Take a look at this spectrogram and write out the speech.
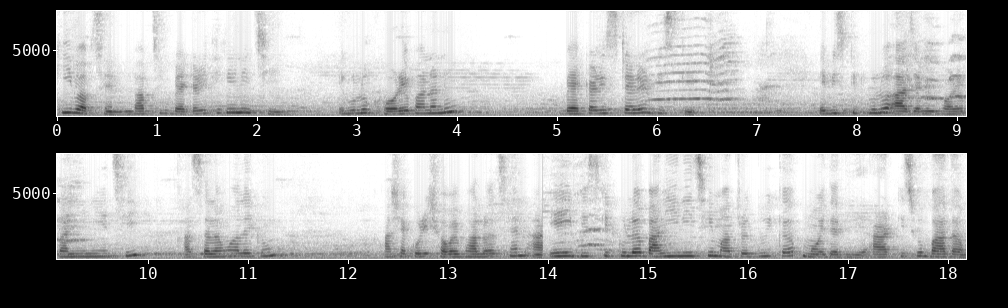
কি ভাবছেন? ভাবছেন বেকারি থেকে এনেছি। এগুলো ঘরে বানানো বেকারি স্টাইলের বিস্কিট। এই বিস্কিটগুলো আজ আমি ঘরে বানিয়ে নিয়েছি। আসসালামু আলাইকুম। আশা করি সবাই ভালো আছেন। আর এই বিস্কিটগুলো বানিয়ে নিয়েছি মাত্র দুই কাপ ময়দা দিয়ে আর কিছু বাদাম।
